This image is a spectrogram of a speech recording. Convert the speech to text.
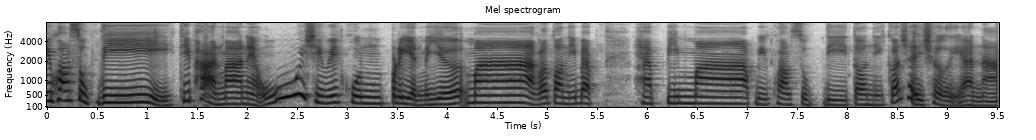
มีความสุขดีที่ผ่านมาเนี่ยอุ้ยชีวิตคุณเปลี่ยนมาเยอะมาก แล้วตอนนี้แบบแฮปปี้มาก มีความสุขดีตอนนี้ก็เฉยๆอะนะ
